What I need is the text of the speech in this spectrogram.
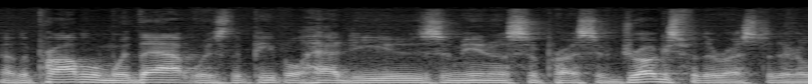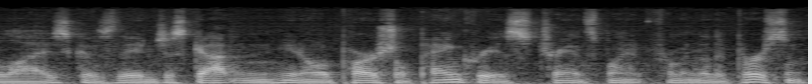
Now, the problem with that was that people had to use immunosuppressive drugs for the rest of their lives because they had just gotten, you know, a partial pancreas transplant from another person.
